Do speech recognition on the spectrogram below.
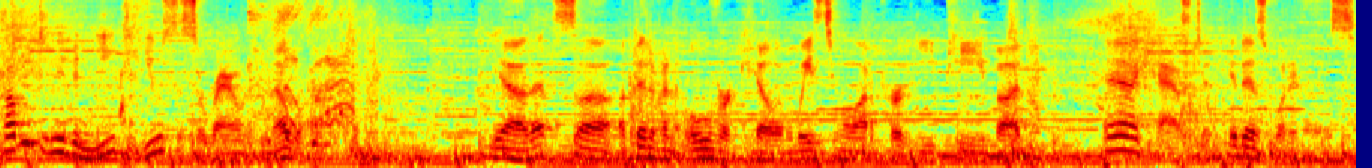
Probably didn't even need to use this around Noah. Yeah, that's uh, a bit of an overkill and wasting a lot of her EP, but eh, I cast it. It is what it is.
